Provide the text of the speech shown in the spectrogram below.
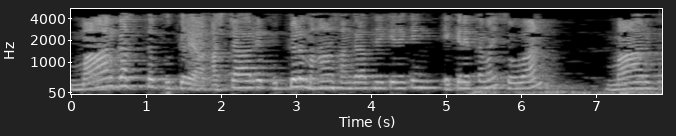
මාර්ගස්ත පුද්ගලයා අෂ්ටාර්ය පුද්ගල මහා සංඝරත්නය කියන එකෙන් එක්කෙනෙක් තමයි සෝවාන් මාර්ග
